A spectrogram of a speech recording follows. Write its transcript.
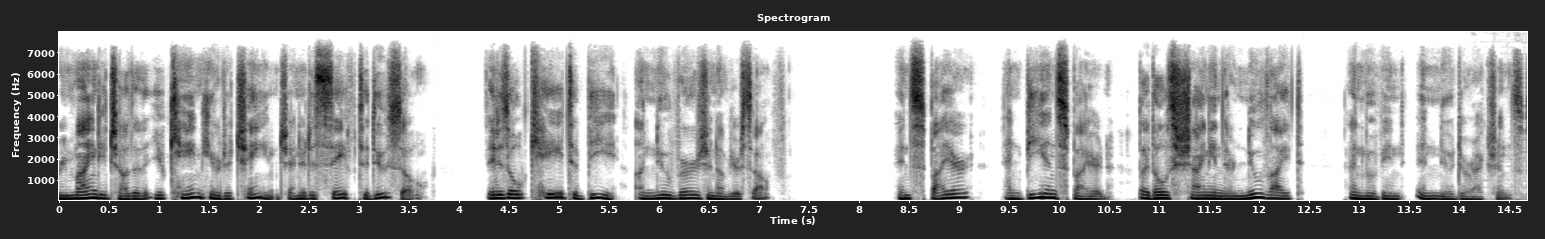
Remind each other that you came here to change and it is safe to do so. It is okay to be a new version of yourself. Inspire and be inspired by those shining their new light and moving in new directions.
